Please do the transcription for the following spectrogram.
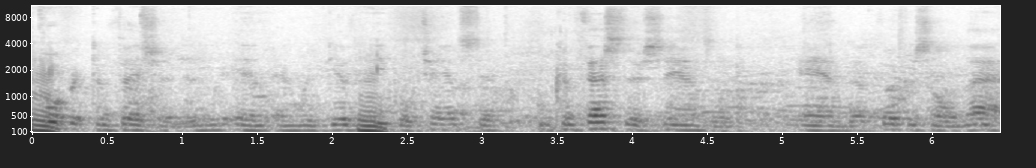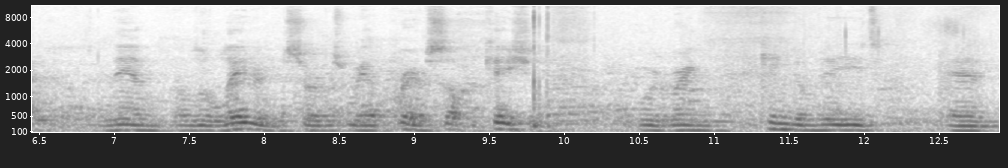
Hmm. corporate confession, and, and, and we give Hmm. people a chance to confess their sins and, and uh, focus on that. And then a little later in the service, we have prayer of supplication. We bring kingdom needs and,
